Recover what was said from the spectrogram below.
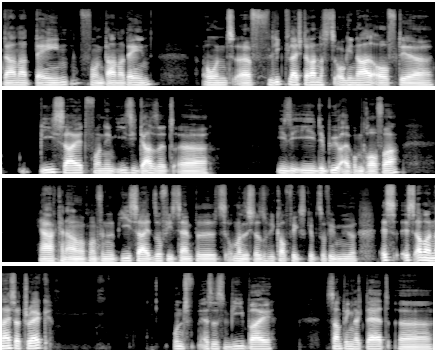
Dana Dane von Dana Dane. Und äh, liegt vielleicht daran, dass das Original auf der B-Side von dem Easy Does It äh, Easy E Debütalbum drauf war ja, keine Ahnung, ob man für eine B-Side so viel Samples, ob man sich da so viel Kopfwix gibt, so viel Mühe. Es ist aber ein nicer Track. Und es ist wie bei Something Like That, äh,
